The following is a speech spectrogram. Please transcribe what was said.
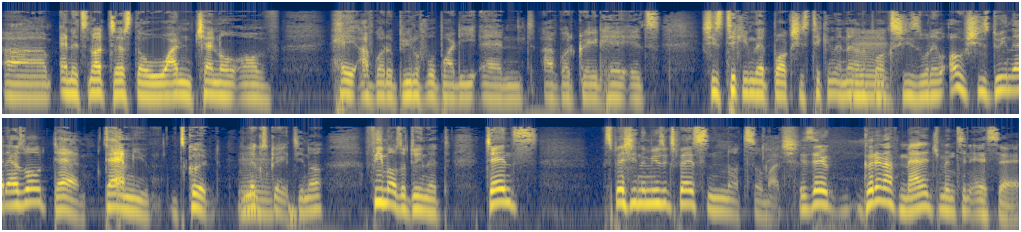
um, and it's not just the one channel of, hey, I've got a beautiful body and I've got great hair. It's she's ticking that box, she's ticking another mm. box, she's whatever. Oh, she's doing that as well. Damn, damn you, it's good. It looks mm. great. You know, females are doing that. Gents, especially in the music space, not so much. Is there good enough management in SA?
